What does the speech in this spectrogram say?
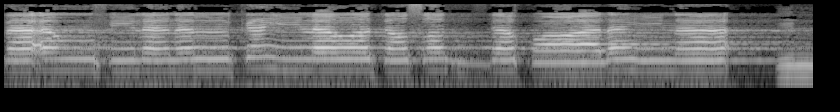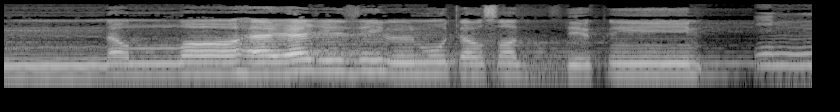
فأوف لنا الكيل وتصدق علينا. إن الله يجزي المتصدقين. إن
